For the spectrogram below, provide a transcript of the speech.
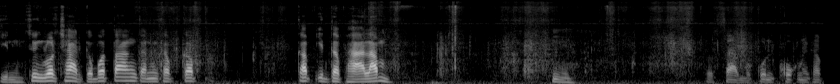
กิน ซึ่งรสชาติก็บ่ต่างกันครับกับกับอินทผลัมนี่รสชาติบักก้นคกนะครับ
